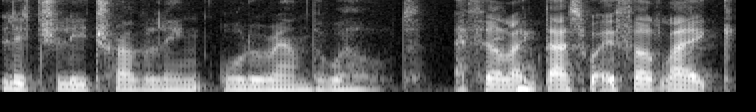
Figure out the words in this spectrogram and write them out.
literally traveling all around the world. I feel like that's what it felt like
